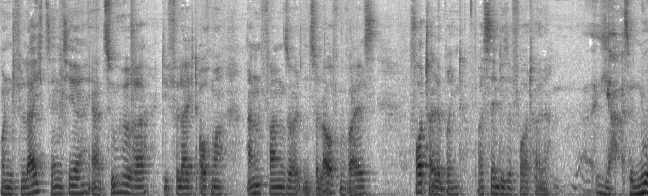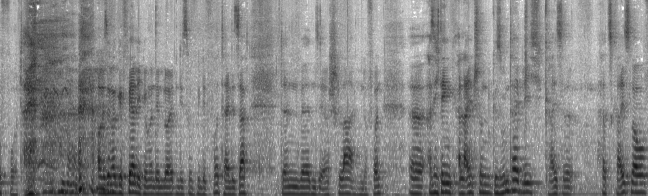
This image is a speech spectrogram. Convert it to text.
Und vielleicht sind hier ja Zuhörer, die vielleicht auch mal anfangen sollten zu laufen, weil es Vorteile bringt. Was sind diese Vorteile? Ja, also nur Vorteile. Aber es ist immer gefährlich, wenn man den Leuten nicht so viele Vorteile sagt, dann werden sie erschlagen davon. Äh, Also ich denke, allein schon gesundheitlich, Kreise, Herz-Kreislauf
